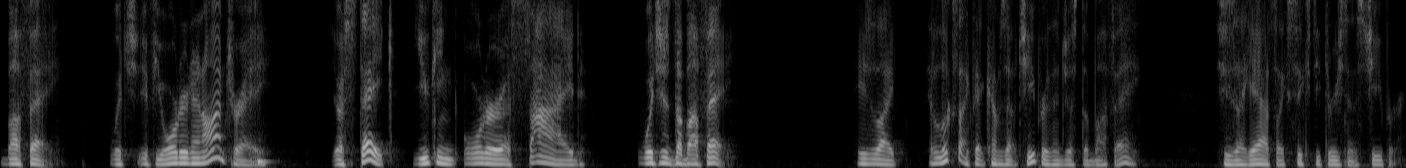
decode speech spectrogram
buffet, which if you ordered an entree, a steak, you can order a side, which is the buffet." He's like, it looks like that comes out cheaper than just a buffet. She's like, yeah, it's like 63 cents cheaper.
